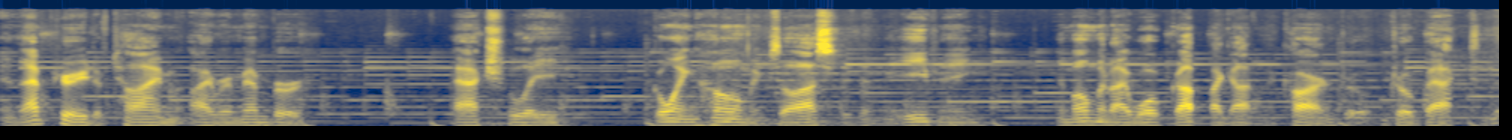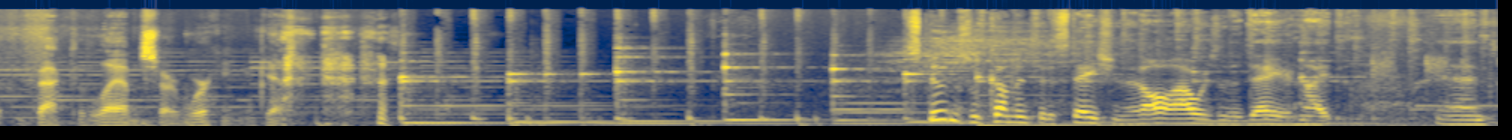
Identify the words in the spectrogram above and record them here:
In that period of time, I remember actually going home exhausted in the evening the moment I woke up, I got in the car and drove, drove back, to the, back to the lab and started working again. Students would come into the station at all hours of the day or night, and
